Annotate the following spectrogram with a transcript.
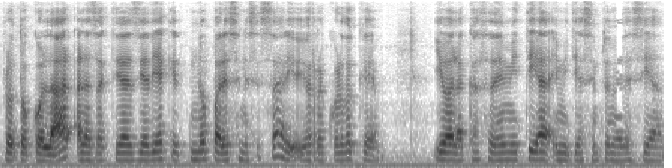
protocolar a las actividades día a día que no parece necesario. Yo recuerdo que iba a la casa de mi tía y mi tía siempre me decía,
